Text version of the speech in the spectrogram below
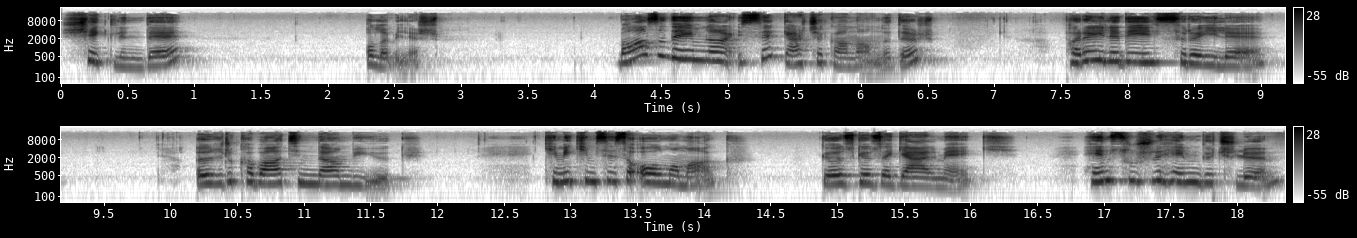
şeklinde olabilir. Bazı deyimler ise gerçek anlamlıdır. Para ile değil sıra ile, özrü kabahatinden büyük, kimi kimsesi olmamak, göz göze gelmek, hem suçlu hem güçlü,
